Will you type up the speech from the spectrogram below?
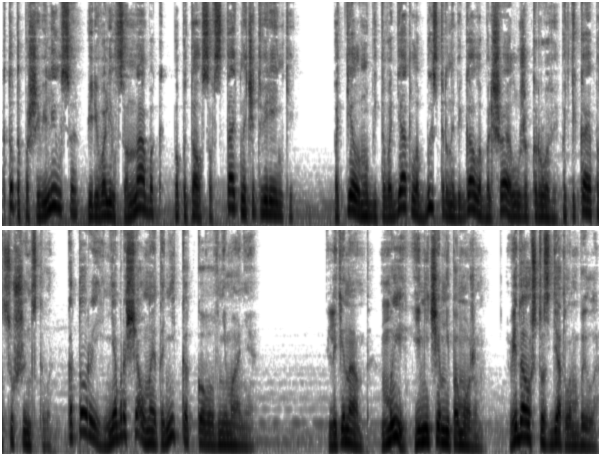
Кто-то пошевелился, перевалился на бок, попытался встать на четвереньки, под телом убитого дятла быстро набегала большая лужа крови, подтекая под Сушинского, который не обращал на это никакого внимания. «Лейтенант, мы им ничем не поможем. Видал, что с дятлом было.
